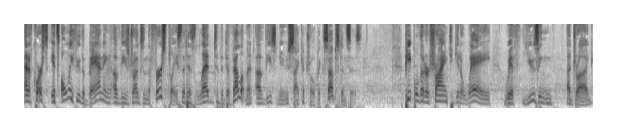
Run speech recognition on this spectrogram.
And of course, it's only through the banning of these drugs in the first place that has led to the development of these new psychotropic substances. People that are trying to get away with using a drug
